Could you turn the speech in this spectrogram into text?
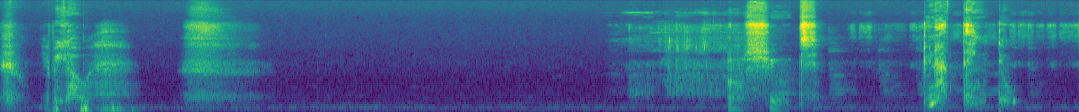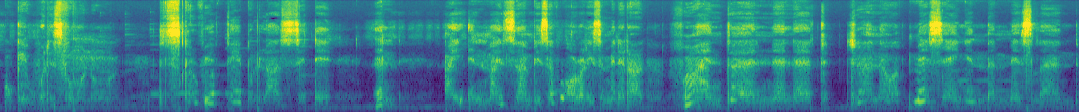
Here we go. Oh shoot. Do not think, dude. Okay, what is going on? Discovery of Fabula City. And I and my zombies have already submitted our Find the Nanette Journal of Missing in the Mistland.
